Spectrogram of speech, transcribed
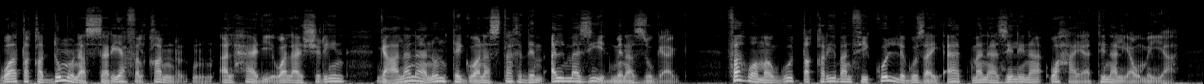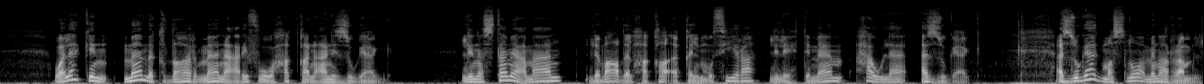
وتقدمنا السريع في القرن الحادي والعشرين جعلنا ننتج ونستخدم المزيد من الزجاج. فهو موجود تقريبا في كل جزيئات منازلنا وحياتنا اليومية. ولكن ما مقدار ما نعرفه حقا عن الزجاج؟ لنستمع معا لبعض الحقائق المثيرة للاهتمام حول الزجاج. الزجاج مصنوع من الرمل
